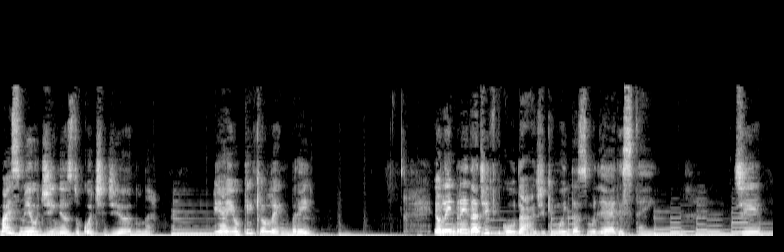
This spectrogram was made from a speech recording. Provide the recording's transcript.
mais miudinhas do cotidiano, né? E aí o que que eu lembrei? Eu lembrei da dificuldade que muitas mulheres têm de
